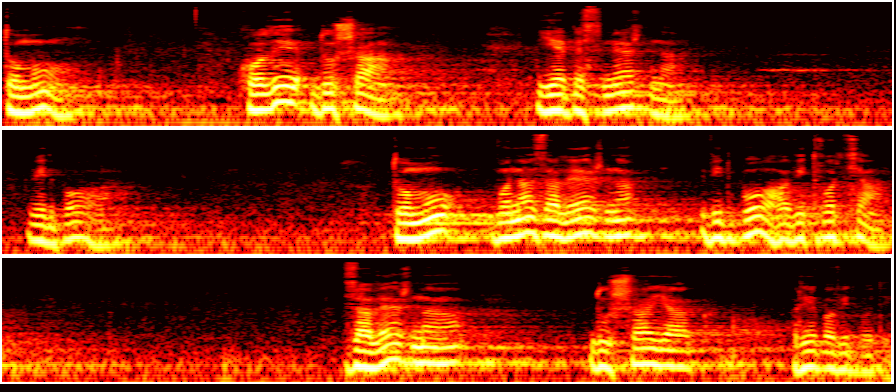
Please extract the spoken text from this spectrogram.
Тому, коли душа є безсмертна від Бога, тому вона залежна від Бога, від Творця. Залежна душа як риба від води,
